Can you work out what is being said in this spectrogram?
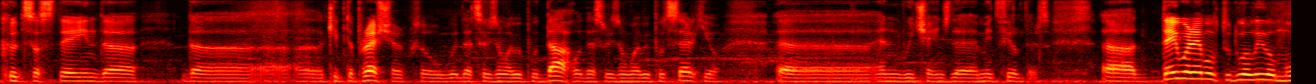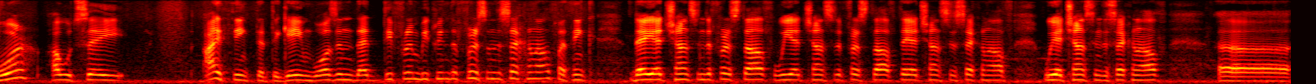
could sustain the the uh, keep the pressure. So that's the reason why we put Dajo. That's the reason why we put Sergio, uh, and we changed the midfielders. Uh, they were able to do a little more. I would say. I think that the game wasn't that different between the first and the second half. I think they had chance in the first half. We had chance in the first half. They had chance in the second half. We had chance in the second half. Uh,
